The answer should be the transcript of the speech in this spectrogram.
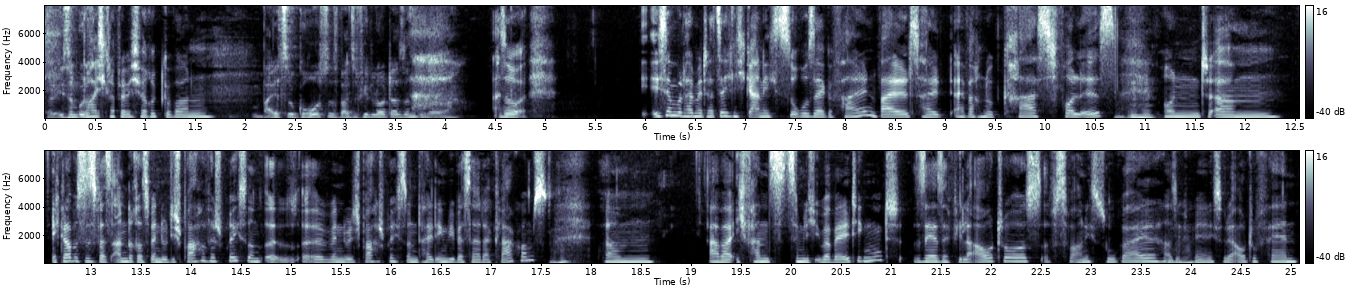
Weil Istanbul, Boah, ich glaube, da bin ich verrückt geworden. weil es so groß ist, weil so viele Leute da sind? Oder? Also Istanbul hat mir tatsächlich gar nicht so sehr gefallen, weil es halt einfach nur krass voll ist. Und ähm, ich glaube, es ist was anderes, wenn du die Sprache versprichst und äh, äh, wenn du die Sprache sprichst und halt irgendwie besser da klarkommst. Ähm, aber ich fand es ziemlich überwältigend. Sehr, sehr viele Autos. Es war auch nicht so geil. Also ich bin ja nicht so der Autofan.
